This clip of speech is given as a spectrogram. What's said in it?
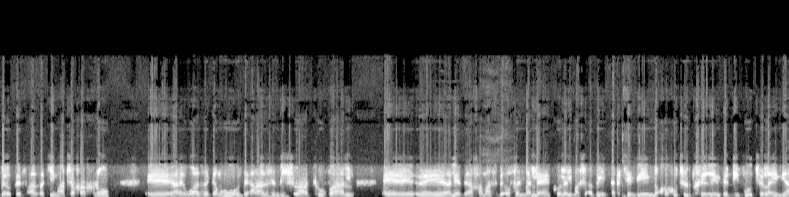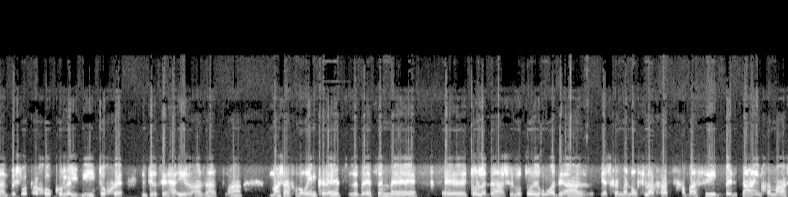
בעוטף עזה, כמעט שכחנו. אה, האירוע הזה גם הוא, דאז, נשלט, הובל. אה, אה, על ידי החמאס באופן מלא, כולל משאבים, תקציביים, נוכחות של בכירים וניווט של העניין בשלט רחוק, כולל מתוך, אה, אם תרצה, העיר עזה עצמה. מה שאנחנו רואים כעת זה בעצם אה, אה, תולדה של אותו אירוע דאז, יש כאן מנוף לחץ חמאסי, בינתיים חמאס,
